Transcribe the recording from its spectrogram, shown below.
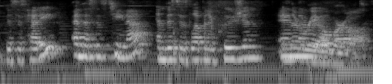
this is Hetty, And this is Tina. And this is Love and Inclusion in, the, real world.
